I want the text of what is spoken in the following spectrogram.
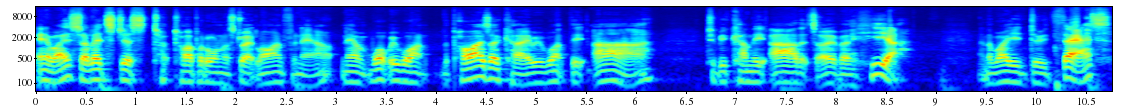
Anyway, so let's just type it all in a straight line for now. Now, what we want, the pi is okay. We want the r to become the r that's over here. And the way you do that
